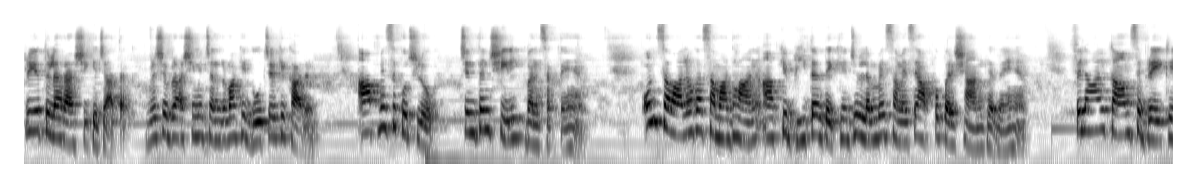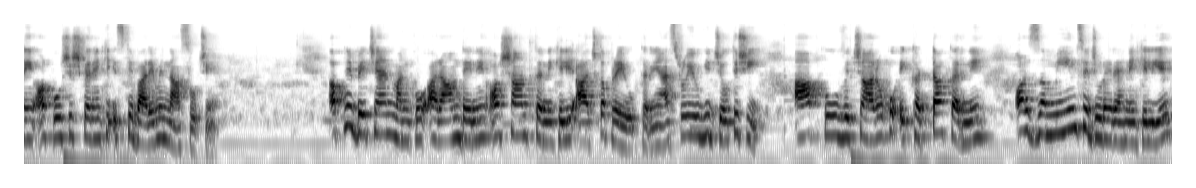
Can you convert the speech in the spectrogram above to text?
प्रिय तुला राशि के जातक, वृषभ राशि में चंद्रमा के गोचर के कारण आप में से कुछ लोग चिंतनशील बन सकते हैं। उन सवालों का समाधान आपके भीतर देखें जो लंबे समय से आपको परेशान कर रहे हैं। फ़िलहाल काम से ब्रेक लें और कोशिश करें कि इसके बारे में ना सोचें। अपने बेचैन मन को आराम देने और शांत करने के लिए आज का प्रयोग करें। एस्ट्रो योगी ज्योतिषी, आपको विचारों को इकट्ठा करने और ज़मीन से जुड़े रहने के लिए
